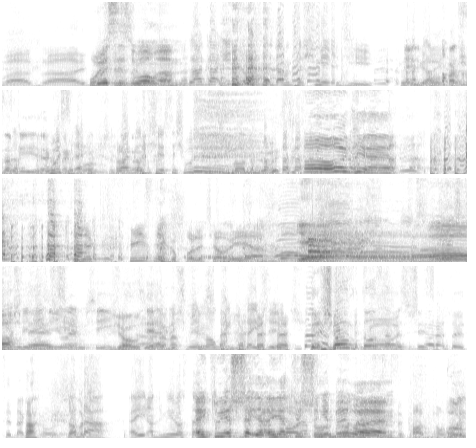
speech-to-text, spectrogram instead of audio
Uważaj. Łysy z łomem. Plaga, idź zobacz, tam gdzie śmierdzi. Ej, Plaga, bo was idź zabije, jak Łysy- tak włączy. Plago, dzisiaj jesteś łysym Gimonem. O nie! Jak krwi z niego poleciały, ja... O, Zdziwiłem się. Wziął to za nas Żebyśmy mogli wszystkich. tutaj żyć. Wziął to zamiast wszystkich. Dobra, to jest jednak Tak. Dobra, ej, Admiro Ej, tu jeszcze, ja, ja tu jeszcze nie byłem. Wszyscy padną. Oj,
